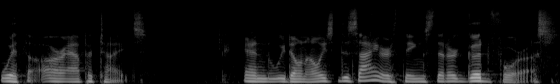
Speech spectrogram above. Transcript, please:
with our appetites. And we don't always desire things that are good for us.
